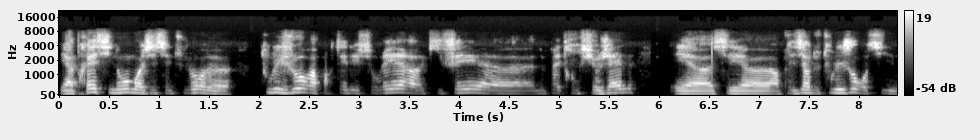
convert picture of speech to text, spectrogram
Et après sinon moi j'essaie toujours de tous les jours apporter des sourires euh, kiffer euh, ne pas être anxiogène. Et euh, c'est un plaisir de tous les jours aussi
